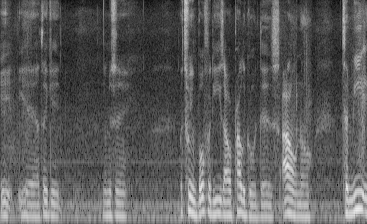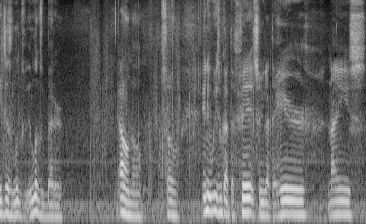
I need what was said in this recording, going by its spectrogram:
It yeah, I think it. Let me see. Between both of these, I would probably go with this. I don't know. To me, it just looks it looks better. I don't know. So, anyways, we got the fit. So you got the hair, nice.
